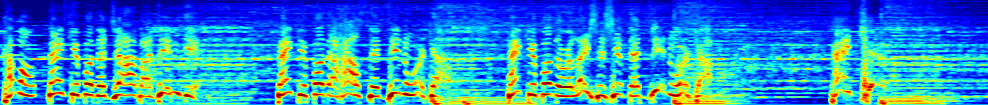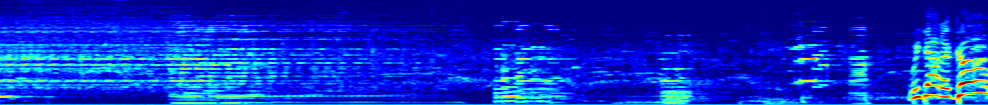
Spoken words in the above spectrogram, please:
Come on, thank you for the job I didn't get. Thank you for the house that didn't work out. Thank you for the relationship that didn't work out. Thank you. We gotta go,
